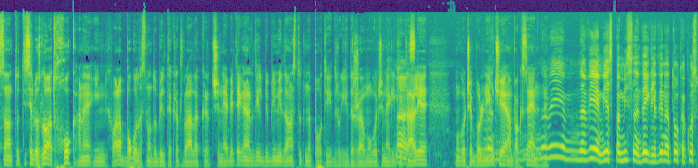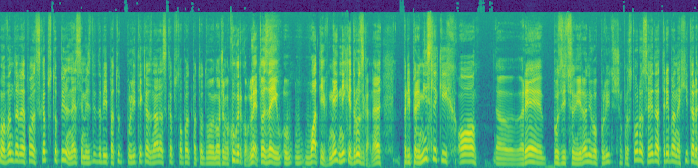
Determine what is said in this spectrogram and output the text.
sem, to, ti si bilo zelo ad hoc, a ne, in hvala Bogu, da smo dobili takrat vlado, ker če ne bi tega naredili, bi bili mi danes tudi na poti drugih držav, mogoče ne glede Italije, mogoče bolj Nemčije, ampak vse. Ne vem, ne vem, jaz pa mislim, da je glede na to, kako smo vendarle pol skup stopili, ne, se mi zdi, da bi pa tudi politika znala skup stopiti, pa to dvojločeno, pa kugarko, gled, to je zdaj v- v- what if, me- nekaj drugega. Ne. Pri premislekih o uh, repozicioniranju v političnem prostoru, seveda treba na hitro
